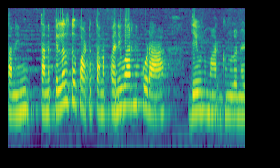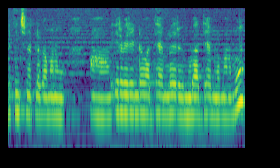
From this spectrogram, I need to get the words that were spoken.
తన తన పిల్లలతో పాటు తన పనివారిని కూడా దేవుని మార్గంలో నడిపించినట్లుగా మనము ఇరవై రెండవ అధ్యాయంలో ఇరవై మూడో అధ్యాయంలో మనము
